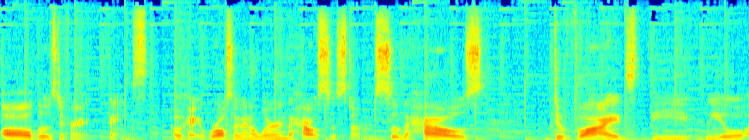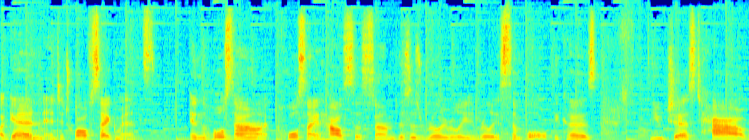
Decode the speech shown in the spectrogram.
all those different things. Okay we're also going to learn the house systems so the house divides the wheel again into 12 segments. In the whole sign, whole sign house system, this is really, really, really simple because you just have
